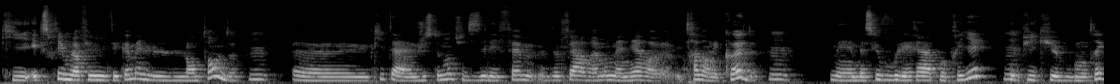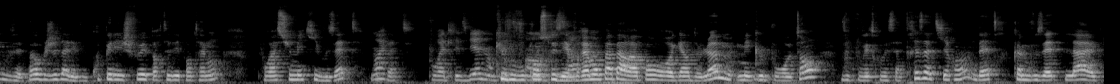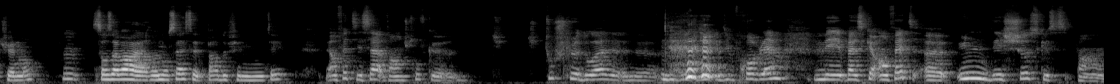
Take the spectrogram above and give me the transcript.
qui expriment leur féminité comme elles l'entendent, Mm. Euh, quitte à justement, tu disais les femmes, de le faire vraiment de manière euh, ultra dans les codes, Mm. mais parce que vous voulez réapproprier, Mm. et puis que vous montrez que vous n'êtes pas obligé d'aller vous couper les cheveux et porter des pantalons pour assumer qui vous êtes, en fait Pour être lesbienne, en que fait. vous vous Enfin, construisez vraiment pas par rapport au regard de l'homme, mais que Mm. pour autant, vous pouvez trouver ça très attirant d'être comme vous êtes là actuellement, Mm. sans avoir à renoncer à cette part de féminité. Mais en fait, c'est ça. Enfin, je trouve que tu, touches le doigt de- de- du, du problème. Mais parce que, en fait, euh, une des choses que. Enfin.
